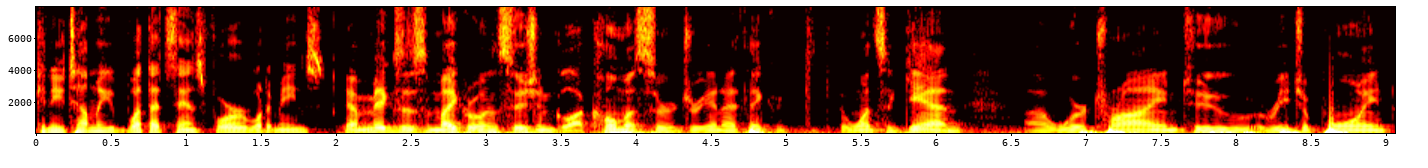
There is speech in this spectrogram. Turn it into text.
Can you tell me what that stands for, what it means? Yeah, MIGS is microincision glaucoma surgery, and I think once again, uh, we're trying to reach a point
